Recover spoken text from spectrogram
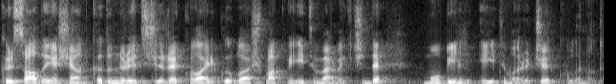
Kırsalda yaşayan kadın üreticilere kolaylıkla ulaşmak ve eğitim vermek için de mobil eğitim aracı kullanıldı.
